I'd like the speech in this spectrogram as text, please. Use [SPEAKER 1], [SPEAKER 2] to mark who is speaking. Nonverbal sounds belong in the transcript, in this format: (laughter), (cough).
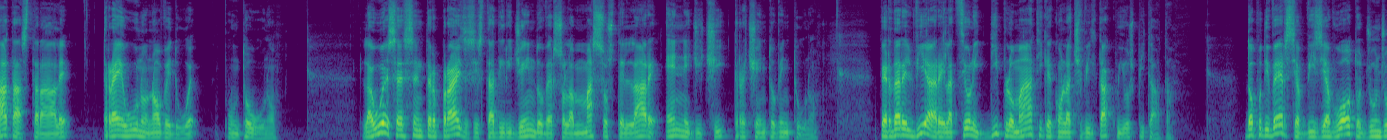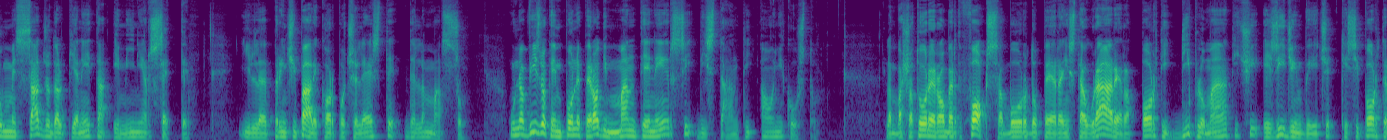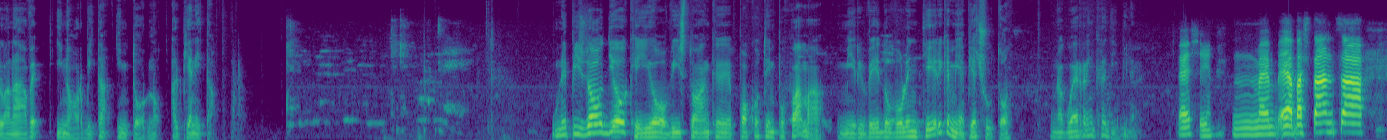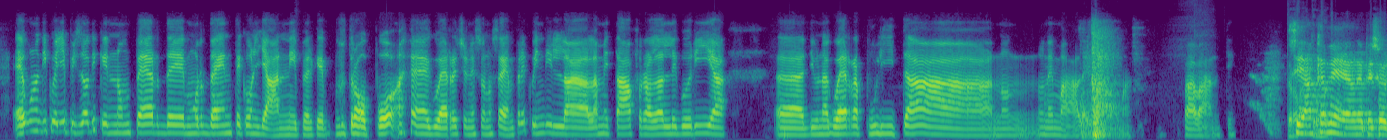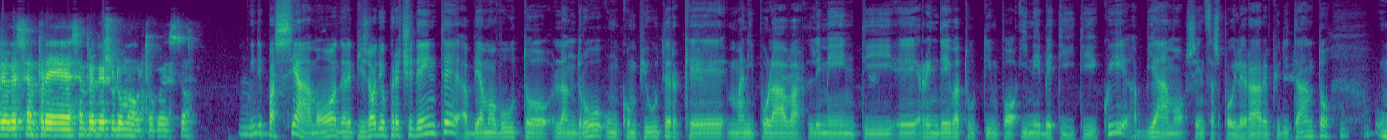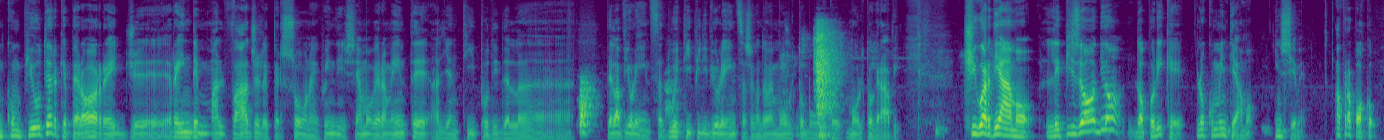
[SPEAKER 1] data astrale 3192.1. La USS Enterprise si sta dirigendo verso l'ammasso stellare NGC 321 per dare il via a relazioni diplomatiche con la civiltà qui ospitata. Dopo diversi avvisi a vuoto giunge un messaggio dal pianeta Eminiar 7, il principale corpo celeste dell'ammasso. Un avviso che impone però di mantenersi distanti a ogni costo. L'ambasciatore Robert Fox, a bordo per instaurare rapporti diplomatici, esige invece che si porti la nave in orbita intorno al pianeta. Un episodio che io ho visto anche poco tempo fa, ma mi rivedo volentieri, che mi è piaciuto. Una guerra incredibile.
[SPEAKER 2] Eh sì, mm, è abbastanza è uno di quegli episodi che non perde mordente con gli anni, perché purtroppo (laughs) eh, guerre ce ne sono sempre, quindi la, la metafora, l'allegoria eh, di una guerra pulita non, non è male, insomma, va avanti.
[SPEAKER 3] Sì, anche a me è un episodio che è sempre, sempre piaciuto molto questo.
[SPEAKER 1] Quindi passiamo nell'episodio precedente abbiamo avuto l'Andrew, un computer che manipolava le menti e rendeva tutti un po' inebetiti. Qui abbiamo, senza spoilerare più di tanto, un computer che però regge, rende malvagie le persone, quindi siamo veramente agli antipodi del, della violenza, due tipi di violenza secondo me molto molto molto gravi. Ci guardiamo l'episodio, dopodiché lo commentiamo insieme. A fra poco.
